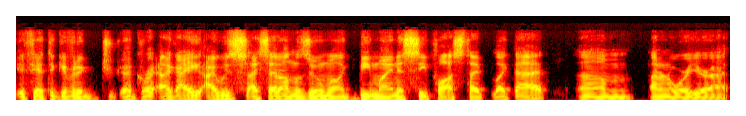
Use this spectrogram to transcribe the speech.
if you had to give it a, a great like I I was I said on the Zoom like B minus C plus type like that. Um, I don't know where you're at.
